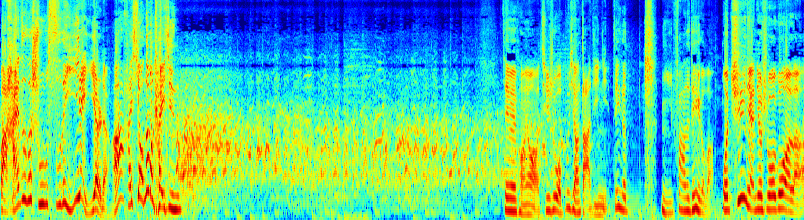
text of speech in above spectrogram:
把孩子的书撕的一页一页的啊，还笑那么开心。这位朋友，其实我不想打击你，这个你发的这个吧，我去年就说过了。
